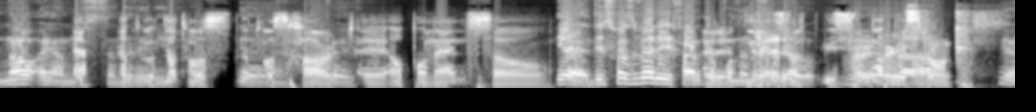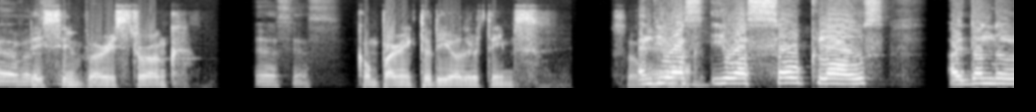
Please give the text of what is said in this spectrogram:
now I Yeah, understand. that, was, really. that was that Yeah, was hard okay. uh, opponent. So Yeah, this was very hard Uh, opponent. the also. Very, very strong. Yeah, very They strong. seem very strong Yes, yes. comparing to the other teams. So And you Yeah. was you was so close. I don't know.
